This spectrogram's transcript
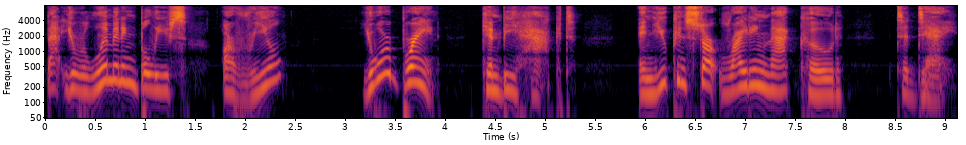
that your limiting beliefs are real? Your brain can be hacked, and you can start writing that code today.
